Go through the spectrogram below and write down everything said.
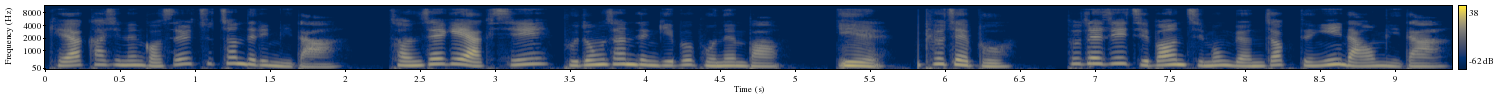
계약하시는 것을 추천드립니다. 전세계약 시 부동산 등기부 보는 법 1. 표제부 소재지 지번 지목 면적 등이 나옵니다.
